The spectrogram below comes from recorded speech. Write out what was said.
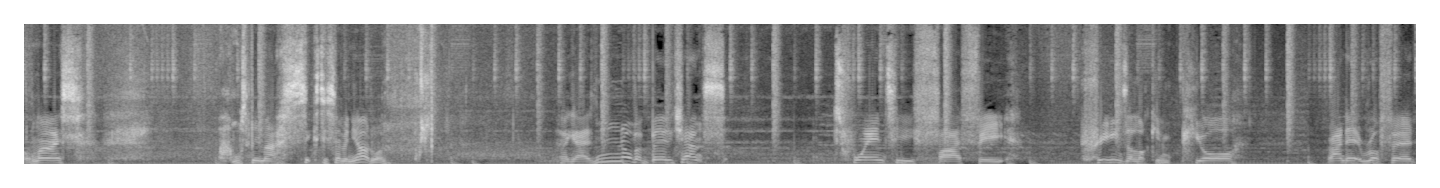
felt nice. That must be my 67 yard one. Hi guys another birdie chance. 25 feet. Greens are looking pure. Around it, Rufford,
